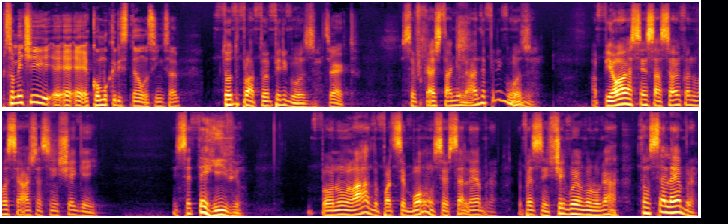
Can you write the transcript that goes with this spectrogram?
principalmente é, é, é, como cristão, assim, sabe? Todo platô é perigoso. Certo. Você ficar estagnado é perigoso. A pior sensação é quando você acha assim, cheguei. Isso é terrível. Por um lado, pode ser bom, você celebra. Eu penso assim, chegou em algum lugar? Então celebra.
